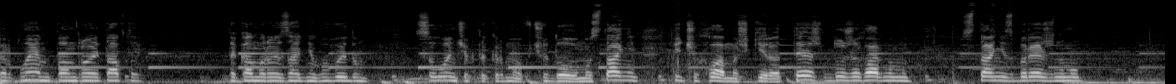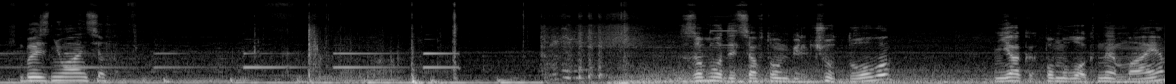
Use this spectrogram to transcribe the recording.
CarPlay та Android Auto та камерою заднього виду. Салончик та кермо в чудовому стані. Під чохлами шкіра теж в дуже гарному стані збереженому, без нюансів. Заводиться автомобіль чудово, ніяких помилок немає.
